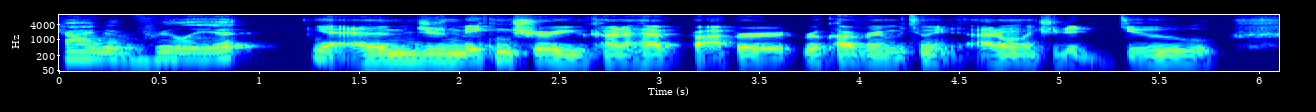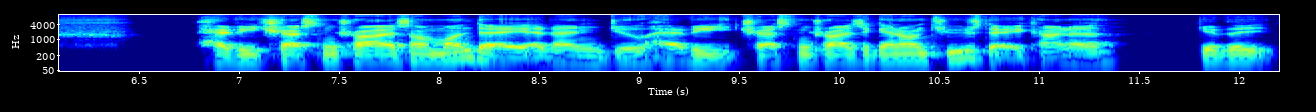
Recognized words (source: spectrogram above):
kind of really it? Yeah, and just making sure you kind of have proper recovery in between. I don't want you to do heavy chest and tris on Monday and then do heavy chest and tris again on Tuesday. Kind of give the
